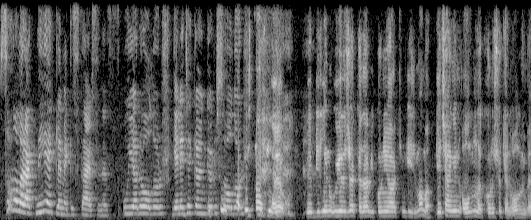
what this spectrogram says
Son olarak neyi eklemek istersiniz? Uyarı olur, gelecek öngörüsü olur. ve birilerini uyaracak kadar bir konuya hakim değilim ama geçen gün oğlumla konuşurken oğlum e,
